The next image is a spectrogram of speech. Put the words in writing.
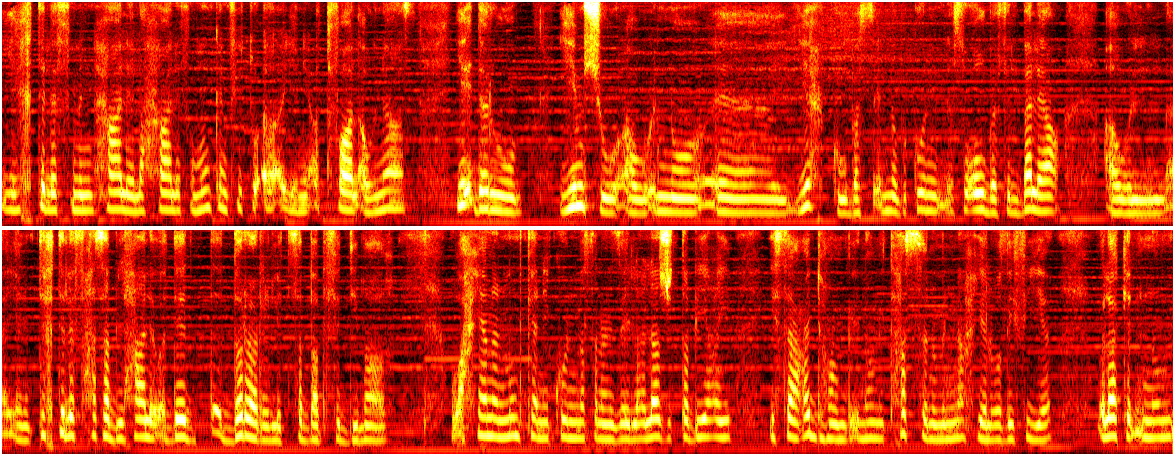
يختلف من حالة لحالة فممكن في يعني أطفال أو ناس يقدروا يمشوا أو إنه آه، يحكوا بس إنه بيكون صعوبة في البلع أو يعني بتختلف حسب الحالة وقد إيه الضرر اللي تسبب في الدماغ. واحيانا ممكن يكون مثلا زي العلاج الطبيعي يساعدهم بإنهم يتحسنوا من الناحية الوظيفية ولكن إنه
